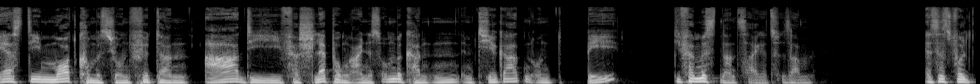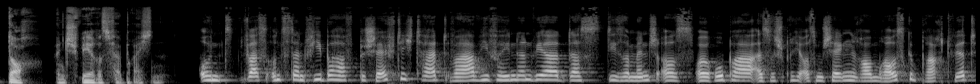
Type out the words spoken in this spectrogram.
Erst die Mordkommission führt dann A die Verschleppung eines Unbekannten im Tiergarten und B die Vermisstenanzeige zusammen. Es ist wohl doch ein schweres Verbrechen. Und was uns dann fieberhaft beschäftigt hat, war, wie verhindern wir, dass dieser Mensch aus Europa, also sprich aus dem Schengen-Raum rausgebracht wird.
